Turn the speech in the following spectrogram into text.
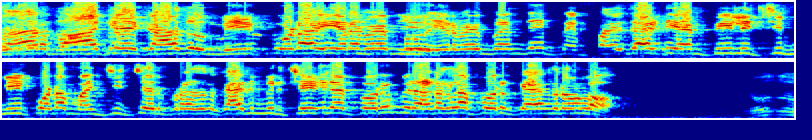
సార్ మాకే కాదు మీకు కూడా ఇరవై ఇరవై మంది పైదాటి ఎంపీలు ఇచ్చి మీకు కూడా మంచి ఇచ్చారు ప్రజలు. కానీ మీరు చేయలేకపోరు మీరు అడగలేకపోరు కేంద్రంలో. ఈ రోజు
